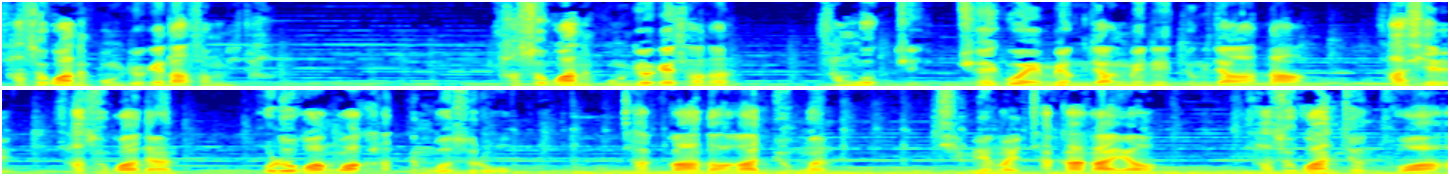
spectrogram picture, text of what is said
사수관 공격에 나섭니다. 사수관 공격에서는 삼국지 최고의 명장면이 등장하나 사실 사수관은 호로관과 같은 곳으로 작가 나관중은 지명을 착각하여 사수관 전투와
